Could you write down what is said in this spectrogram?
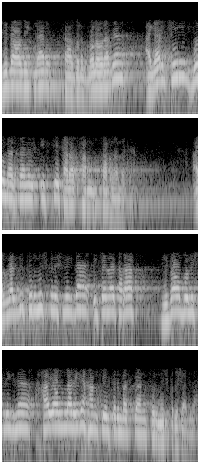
jidoliklar sodir bo'laveradi agarki bu narsani ikki taraf ham xohlamasa avvalgi turmush qilishlikda ikkala taraf jido bo'lishlikni hayollariga ham keltirmasdan turmush qilishadilar.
